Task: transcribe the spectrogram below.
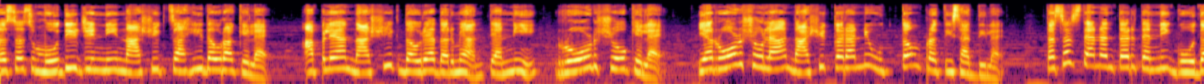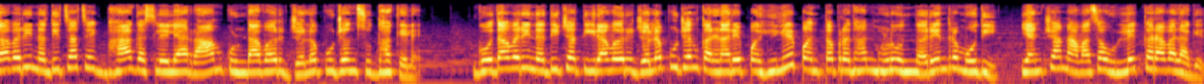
तसंच मोदीजींनी नाशिकचाही दौरा केलाय. आपल्या नाशिक दौऱ्यादरम्यान त्यांनी रोड शो केलाय. या रोड शोला नाशिककरांनी उत्तम प्रतिसाद दिलाय. तसंच त्यानंतर त्यांनी गोदावरी नदीचाच एक भाग असलेल्या रामकुंडावर जलपूजन सुद्धा केलंय. गोदावरी नदीच्या तीरावर जलपूजन करणारे पहिले पंतप्रधान म्हणून नरेंद्र मोदी यांच्या नावाचा उल्लेख करावा लागेल.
